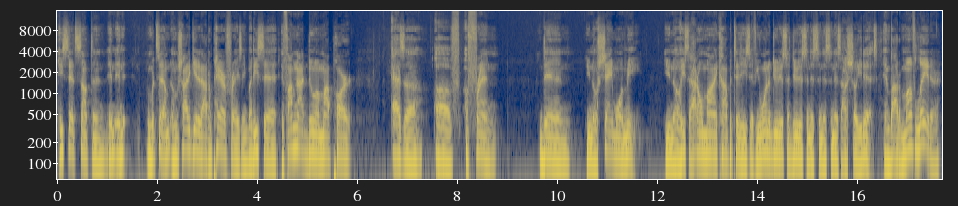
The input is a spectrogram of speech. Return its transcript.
he said something, and, and I'm gonna tell, I'm, I'm trying to get it out. I'm paraphrasing, but he said, if I'm not doing my part as a of a friend, then you know, shame on me. You know, he said, I don't mind competition. He said, if you want to do this or do this and this and this and this, I'll show you this. And about a month later,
